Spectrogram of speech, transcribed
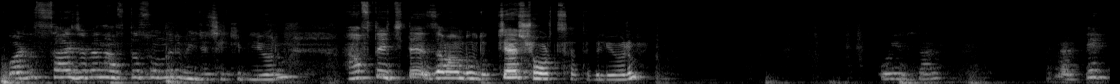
bu arada sadece ben hafta sonları video çekebiliyorum. Hafta içi de zaman buldukça short satabiliyorum. O yüzden yani pek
